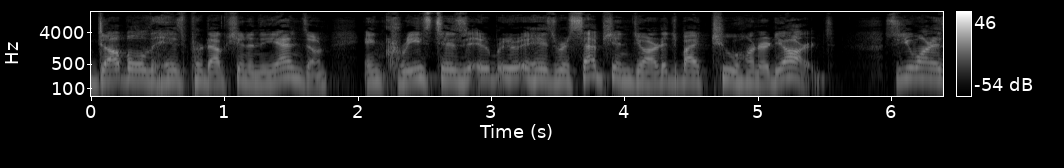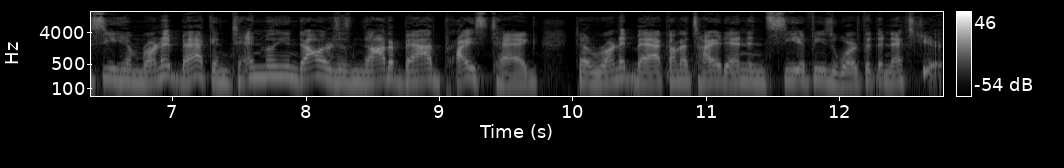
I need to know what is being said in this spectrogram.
doubled his production in the end zone, increased his his reception yardage by 200 yards. So you want to see him run it back, and $10 million is not a bad price tag to run it back on a tight end and see if he's worth it the next year.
